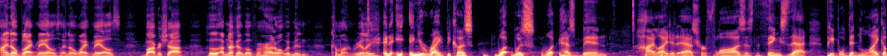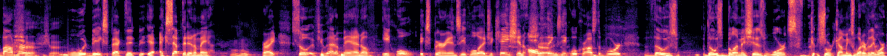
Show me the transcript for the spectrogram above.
I know black males, I know white males, barbershop, who I'm not going to vote for her. I don't want women. Come on, really? And and you're right because what was what has been highlighted as her flaws, as the things that people didn't like about her, Sure, sure. would be expected accepted in a man. Mm-hmm. Right, so if you had a man of equal experience, equal education, all Sure. things equal across the board, those those blemishes, warts, shortcomings, whatever they were,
